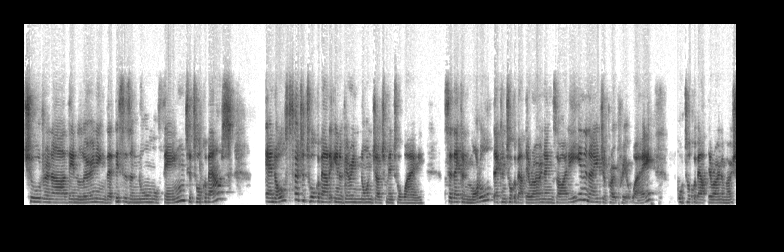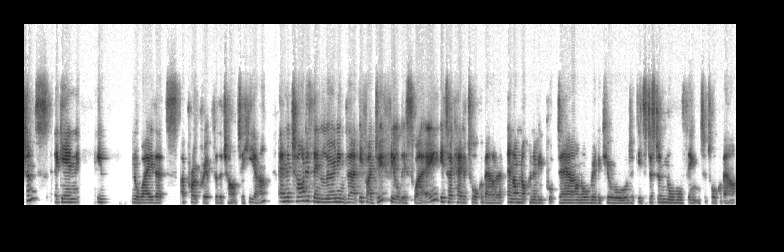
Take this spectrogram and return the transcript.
children are then learning that this is a normal thing to talk about and also to talk about it in a very non judgmental way. So they can model, they can talk about their own anxiety in an age appropriate way or talk about their own emotions. Again, in, in a way that's appropriate for the child to hear. And the child is then learning that if I do feel this way, it's okay to talk about it and I'm not going to be put down or ridiculed. It's just a normal thing to talk about.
